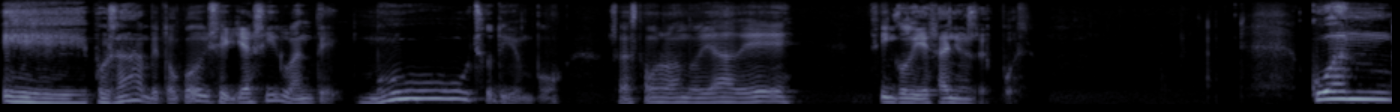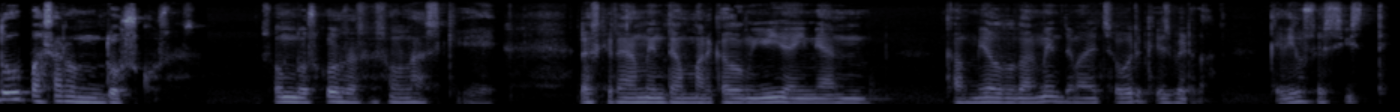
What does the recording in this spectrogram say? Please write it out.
Y pues nada, me tocó y seguí así durante mucho tiempo. O sea, estamos hablando ya de 5 o 10 años después. Cuando pasaron dos cosas. Son dos cosas que son las que, las que realmente han marcado mi vida y me han cambiado totalmente, me han hecho ver que es verdad, que Dios existe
